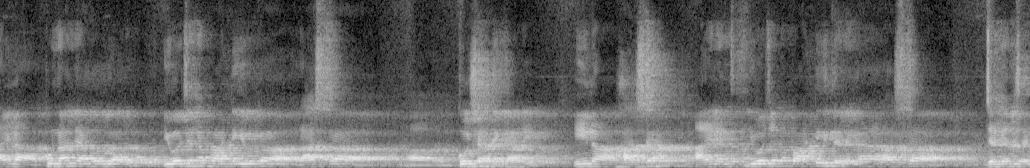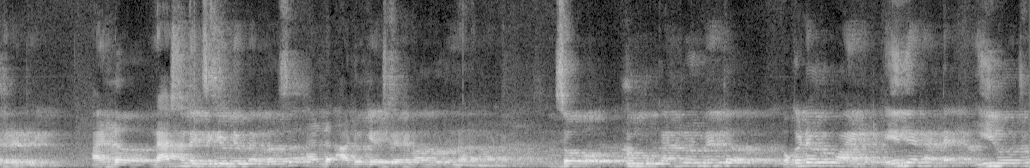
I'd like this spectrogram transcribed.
ఆయన కునాల్ యాదవ్ గారు యువజన పార్టీ యొక్క రాష్ట్ర కోశాధికారి. ఈయన హర్ష ఆయన యువజన పార్టీ తెలంగాణ రాష్ట్ర general secretary. And national executive members and advocates వేరే వాళ్ళు కూడా ఉన్నారనమాట సో టు కన్క్లూడ్ విత్ ఒకటే ఒక పాయింట్ ఏంటి అని అంటే ఈ రోజు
